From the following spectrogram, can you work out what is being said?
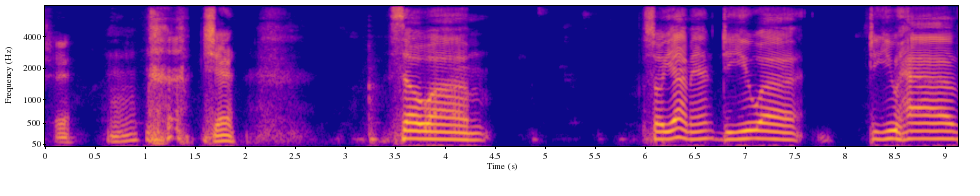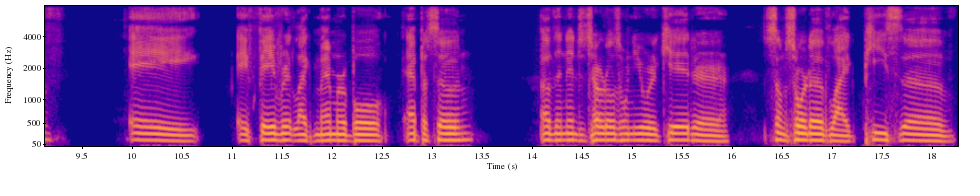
Sure. hmm sure. So, um, so yeah, man. Do you uh, do you have a a favorite like memorable episode of the Ninja Turtles when you were a kid, or some sort of like piece of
